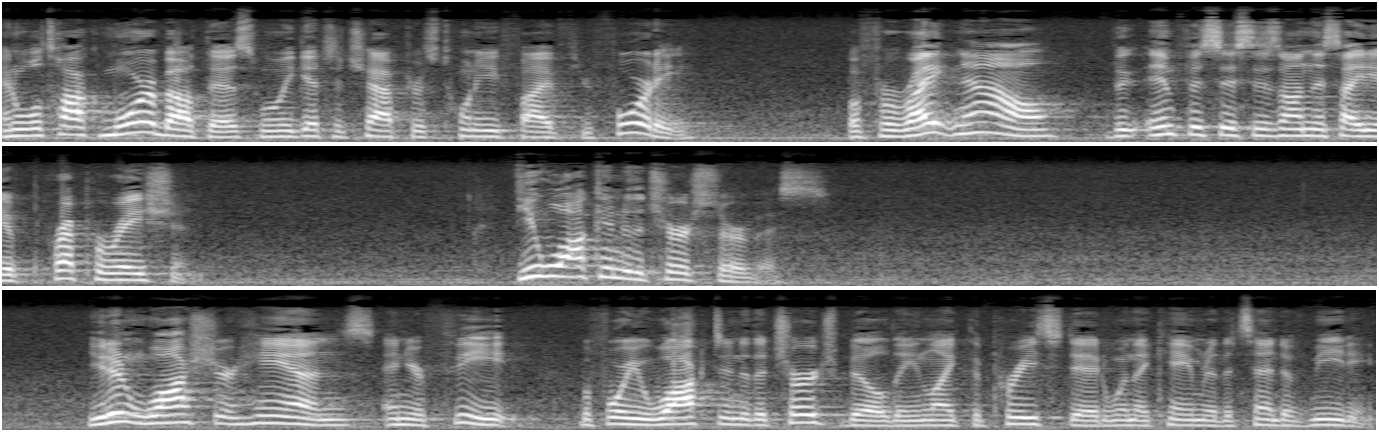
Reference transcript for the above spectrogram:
And we'll talk more about this when we get to chapters 25 through 40. But for right now, the emphasis is on this idea of preparation. If you walk into the church service, you didn't wash your hands and your feet before you walked into the church building like the priests did when they came to the tent of meeting.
